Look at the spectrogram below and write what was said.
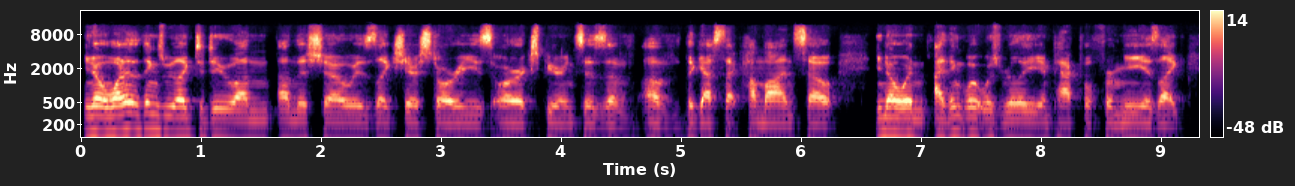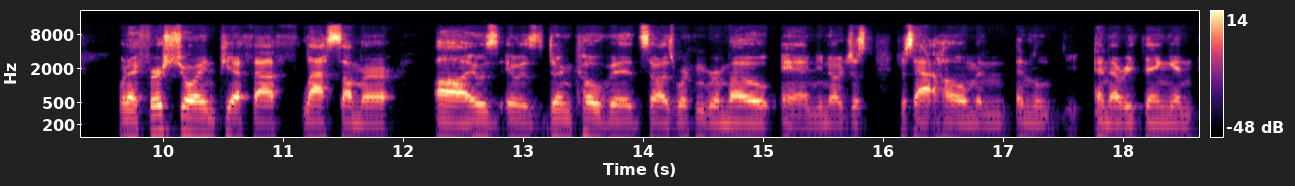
you know, one of the things we like to do on on this show is like share stories or experiences of of the guests that come on. So you know, when I think what was really impactful for me is like when I first joined PFF last summer, uh, it was it was during COVID, so I was working remote and you know just just at home and and and everything. And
